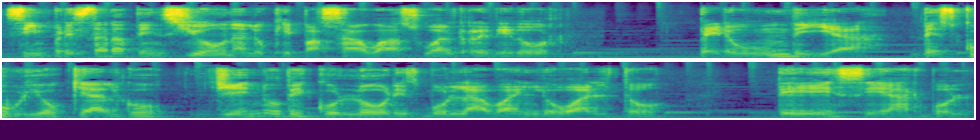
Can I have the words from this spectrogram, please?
sin prestar atención a lo que pasaba a su alrededor. Pero un día descubrió que algo lleno de colores volaba en lo alto de ese árbol.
